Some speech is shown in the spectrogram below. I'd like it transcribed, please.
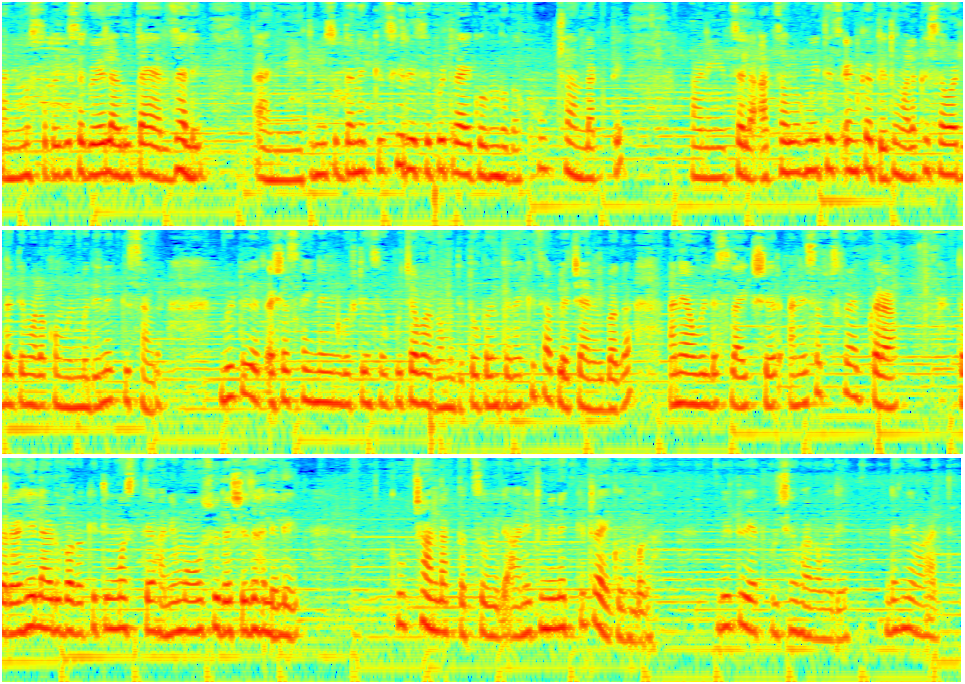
आणि मस्तपैकी सगळे लाडू तयार झाले. आणि तुम्ही सुद्धा नक्कीच ही रेसिपी ट्राय करून बघा. खूप छान लागते. आणि चला आजचा व्लॉग मी इथेच एंड करते. तुम्हाला कसा वाटला ते मला कॉमेंटमध्ये नक्कीच सांगा. भेटूयात अशाच काही नवीन गोष्टींसह पुढच्या भागामध्ये. तोपर्यंत नक्कीच आपल्या चॅनल बघा. आणि आवडल्यास लाईक शेअर आणि सबस्क्राईब करा. तर हे लाडू बघा किती मस्त आणि मऊसूद असे झालेले आहेत. खूप छान लागतात चवीला आणि तुम्ही नक्की ट्राय करून बघा. भेटूयात पुढच्या भागामध्ये. धन्यवाद.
